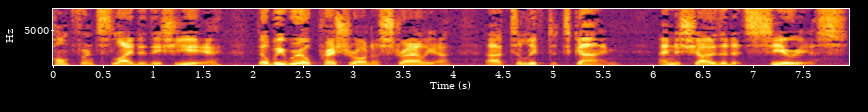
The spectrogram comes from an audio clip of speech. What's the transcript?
conference later this year there'll be real pressure on Australia uh, to lift its game and to show that it's serious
